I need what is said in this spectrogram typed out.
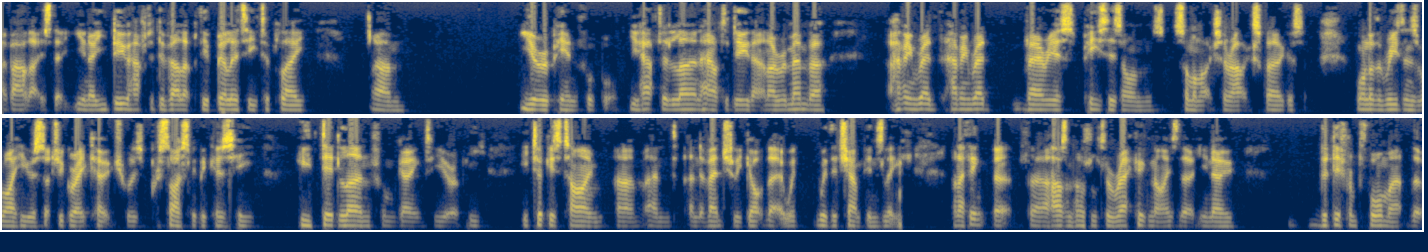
about that is that you know you do have to develop the ability to play um, European football. You have to learn how to do that. And I remember having read having read various pieces on someone like Sir Alex Ferguson. One of the reasons why he was such a great coach was precisely because he he did learn from going to Europe. He he took his time um, and and eventually got there with with the Champions League. And I think that for Hasenhüttl to recognise that you know the different format that,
